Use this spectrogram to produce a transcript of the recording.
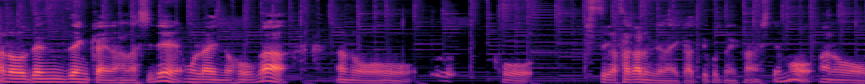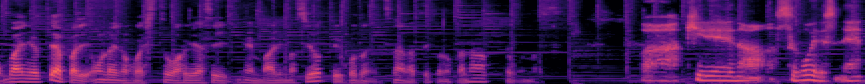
あの、前々回の話で、オンラインの方が、あの、こう、質が下がるんじゃないかっていうことに関しても、あの、場合によってやっぱりオンラインの方が質を上げやすい面もありますよっていうことにつながっていくのかなと思います。わあ、綺麗な、すごいですね。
